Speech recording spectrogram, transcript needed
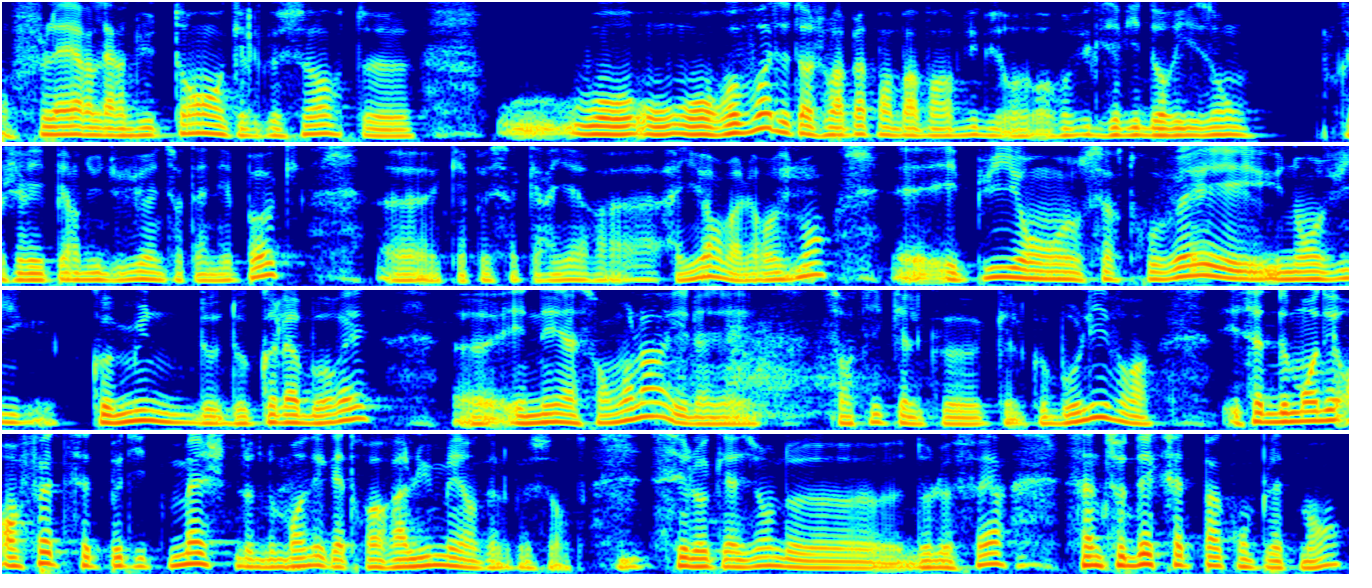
on flaire l'air du temps en quelque sorte, où, on, où on revoit de temps. Je me rappelle pour avoir vu, revu D'Horizon que j'avais perdu de vue à une certaine époque, euh, qui a fait sa carrière euh, ailleurs malheureusement. Et, puis on s'est retrouvé et une envie commune de collaborer euh, est née à ce moment-là. Il a sorti quelques, quelques beaux livres. Et ça demandait, en fait, cette petite mèche ne demandait qu'à être rallumée en quelque sorte. C'est l'occasion de, de le faire. Ça ne se décrète pas complètement,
